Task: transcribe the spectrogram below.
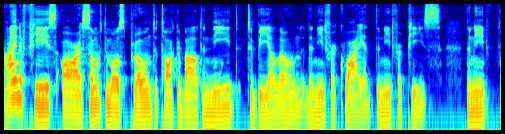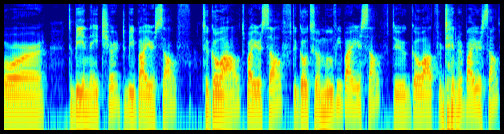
INFPs are some of the most prone to talk about the need to be alone, the need for quiet, the need for peace, the need for to be in nature, to be by yourself to go out by yourself, to go to a movie by yourself, to go out for dinner by yourself,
